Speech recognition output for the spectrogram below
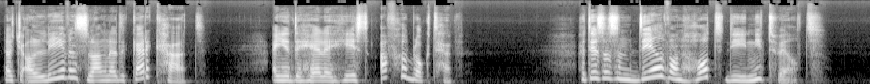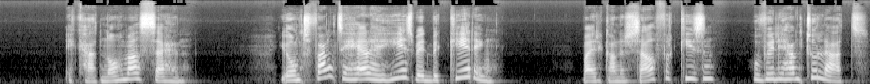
dat je al levenslang naar de kerk gaat en je de Heilige Geest afgeblokt hebt. Het is als een deel van God die je niet wilt. Ik ga het nogmaals zeggen. Je ontvangt de Heilige Geest bij de bekering, maar je kan er zelf voor kiezen hoeveel je hem toelaat.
